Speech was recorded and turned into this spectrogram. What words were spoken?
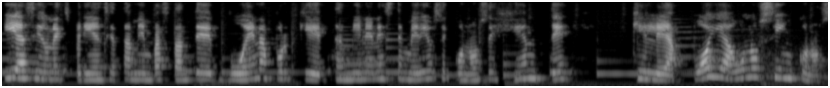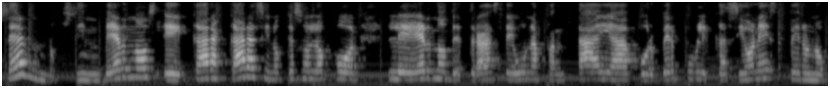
y ha sido una experiencia también bastante buena porque también en este medio se conoce gente que le apoya a uno sin conocernos, sin vernos eh, cara a cara, sino que solo por leernos detrás de una pantalla, por ver publicaciones, pero nos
